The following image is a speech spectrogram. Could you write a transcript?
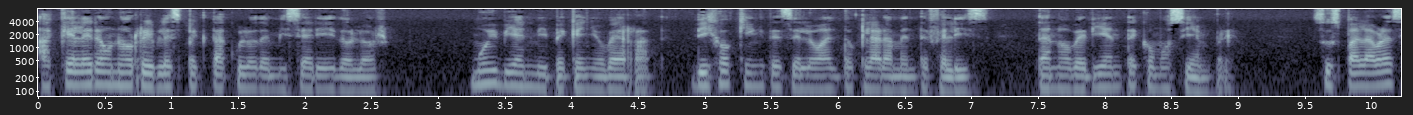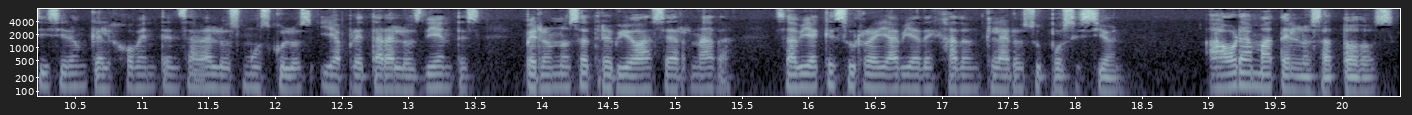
Aquel era un horrible espectáculo de miseria y dolor. Muy bien, mi pequeño Berrat, dijo King desde lo alto claramente feliz, tan obediente como siempre. Sus palabras hicieron que el joven tensara los músculos y apretara los dientes, pero no se atrevió a hacer nada. Sabía que su rey había dejado en claro su posición. Ahora mátenlos a todos,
